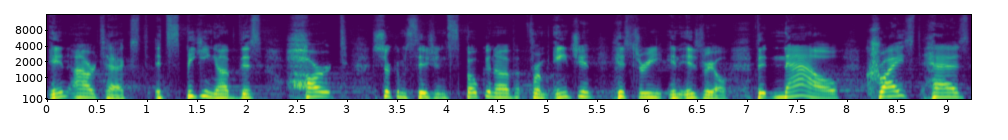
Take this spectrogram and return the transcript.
in our text, it's speaking of this heart circumcision spoken of from ancient history in Israel. That now Christ has,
